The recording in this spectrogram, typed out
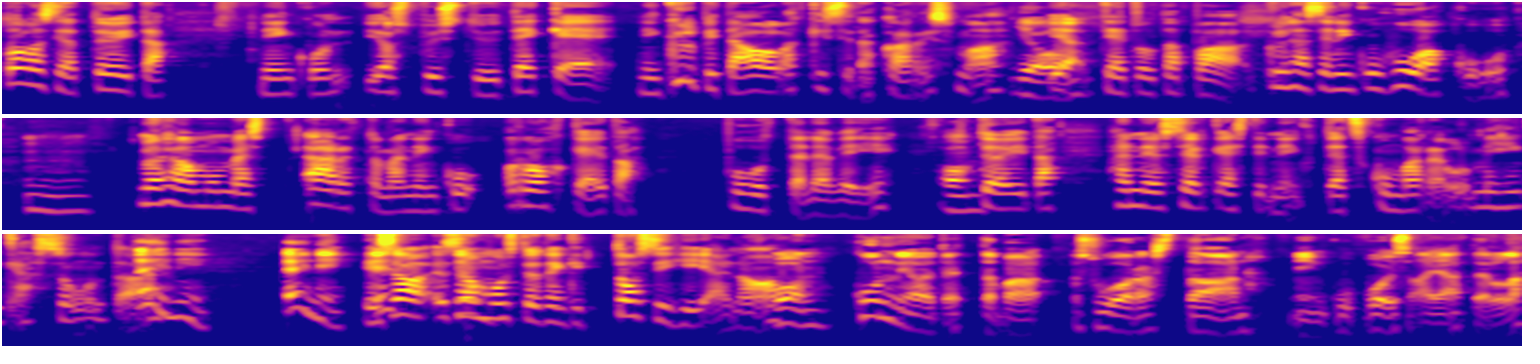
tuollaisia töitä – niin kun, jos pystyy tekemään, niin kyllä pitää ollakin sitä karismaa. Joo. Ja tietyllä tapaa, kyllähän se niin kuin huokuu. Mm. Noihan on mun mielestä äärettömän niin kuin rohkeita puhuttelevia on. töitä. Hän ei ole selkeästi niin kuin, tiedätkö, kummarellut mihinkään suuntaan. Ei niin. Ei niin. Ja se on, se on musta jotenkin tosi hienoa. On. Kunnioitettava suorastaan, niin kuin voisi ajatella.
